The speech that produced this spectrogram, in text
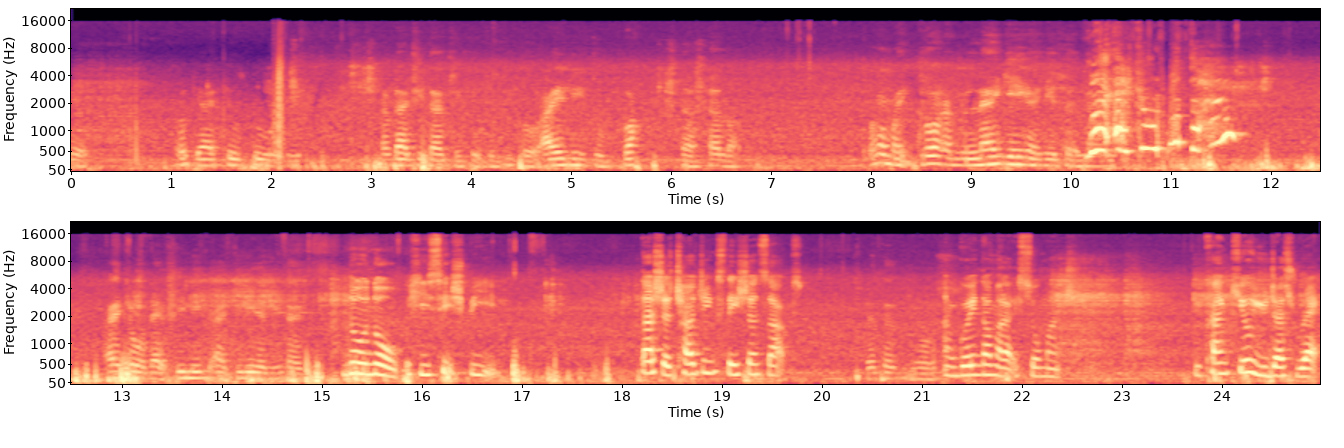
Yeah. Okay, I killed two of you. I've died three times and killed two people. I need to buck the hell up. Oh my god, I'm lagging. I hate that. What lag. accurate? What the hell? I know that feeling. I feel it every time. No, no. He's HP. That's the charging station sucks. Than yours. I'm going down by like so much. You can't kill, you just wreck.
